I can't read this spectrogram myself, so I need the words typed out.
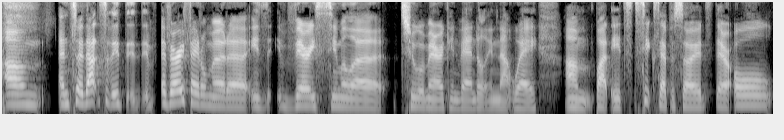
um, and so that's it, it- a very fatal murder is very similar to American Vandal in that way um, but it's six episodes they're all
